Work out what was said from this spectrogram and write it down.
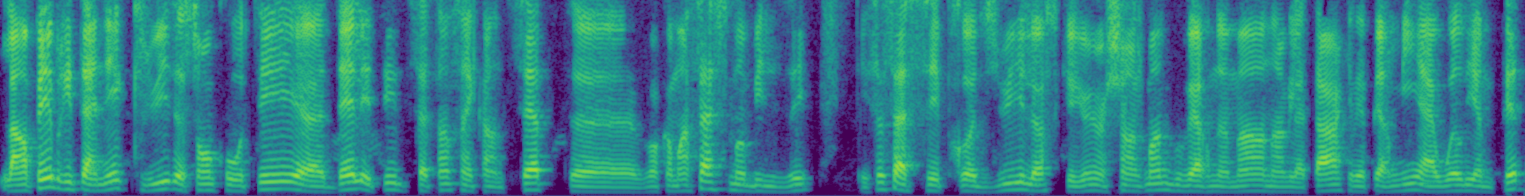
L'Empire britannique, lui, de son côté, euh, dès l'été 1757, euh, va commencer à se mobiliser. Et ça, ça s'est produit lorsqu'il y a eu un changement de gouvernement en Angleterre qui avait permis à William Pitt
